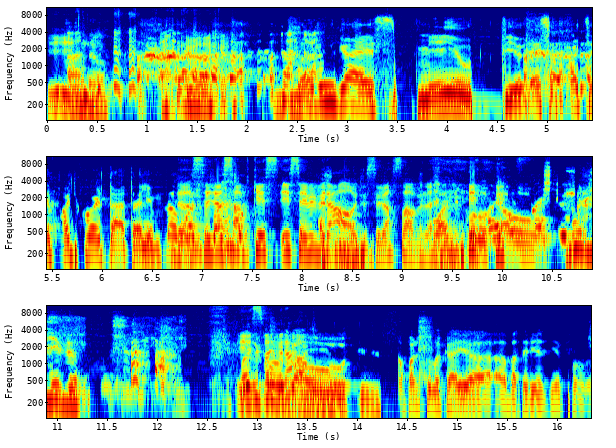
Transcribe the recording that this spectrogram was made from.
Ih, Ah, não. caraca. Manga é... Meu Deus. Essa parte você pode cortar, tá, Lima? Não, Não, pode, você já pode- sabe que esse esse aí vai virar áudio, você já sabe, né? Pode colocar o. Eu achei um nível. Pode colocar áudio. o. Pode colocar aí a, a bateriazinha, por favor.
